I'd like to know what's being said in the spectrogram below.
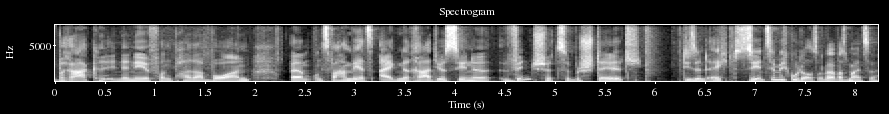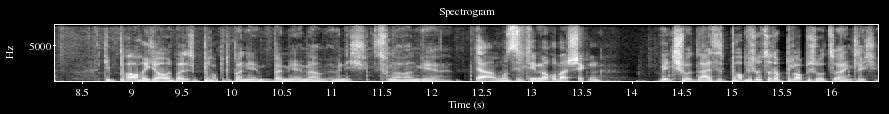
Brakel, in der Nähe von Paderborn. Ähm, und zwar haben wir jetzt eigene Radioszene Windschütze bestellt. Die sind echt, sehen ziemlich gut aus, oder? Was meinst du? Die brauche ich auch, weil es ploppt bei, mir- bei mir immer, wenn ich zu nah rangehe. Ja, muss ich die mal rüberschicken. Windschutz, heißt es Popschutz oder Plopschutz eigentlich?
